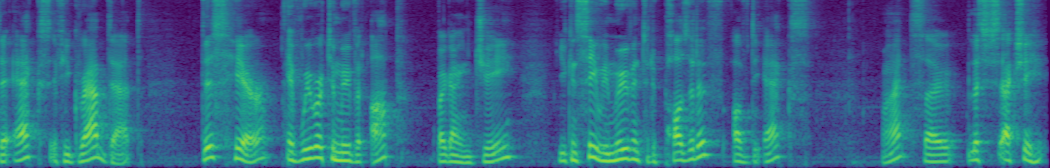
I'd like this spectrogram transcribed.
the X, if you grab that, this here, if we were to move it up by going G, you can see we move into the positive of the X, right? So let's just actually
